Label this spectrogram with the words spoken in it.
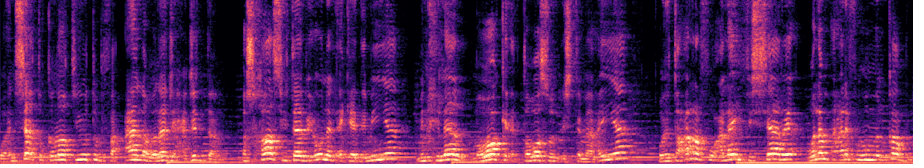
وإنشأت قناة يوتيوب فعالة وناجحة جدا. أشخاص يتابعون الأكاديمية من خلال مواقع التواصل الاجتماعية ويتعرفوا علي في الشارع ولم أعرفهم من قبل.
